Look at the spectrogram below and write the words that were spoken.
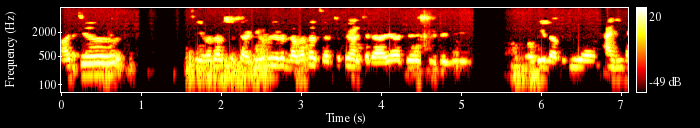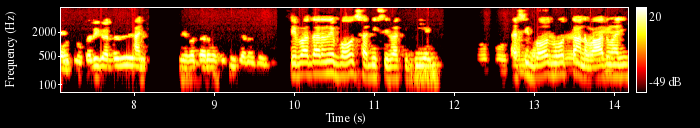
ਅੱਜ ਸੇਵਾਦਾਰ ਸੁਸਾਇਟੀ ਵੱਲੋਂ ਜਿਹੜਾ ਲਗਾਤਾਰ ਸਰਚ ਅਭਿਆਨ ਚਲਾਇਆ ਜਾ ਜੋ ਸਵੇਰੇ ਜੀ ਬੋਡੀ ਲੱਭ ਗਈ ਹੈ। ਹਾਂਜੀ ਦੁੱਖ ਵਾਲੀ ਗੱਲ ਹੈ ਹਾਂਜੀ। ਸੇਵਾਦਾਰ ਵਾਸਤੇ ਕੀ ਕਹਿਣਾ ਚਾਹੀਦਾ ਸੇਵਾਦਾਰਾਂ ਨੇ ਬਹੁਤ ਸਾਡੀ ਸੇਵਾ ਕੀਤੀ ਹੈ ਜੀ। ਅਸੀਂ ਬਹੁਤ ਬਹੁਤ ਧੰਨਵਾਦ ਹਾਂ ਜੀ।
